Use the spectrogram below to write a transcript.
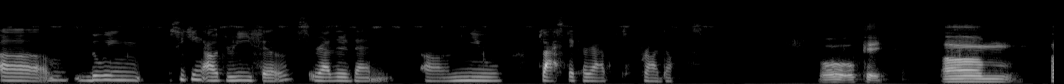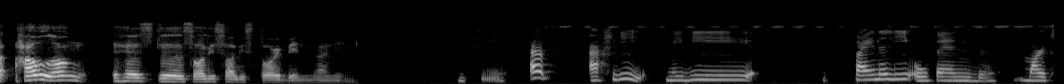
um, doing seeking out refills rather than um, new plastic wrapped products. Oh, okay. Um, how long has the Soli Soli store been running? Let's see. Uh, actually, maybe finally opened March,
